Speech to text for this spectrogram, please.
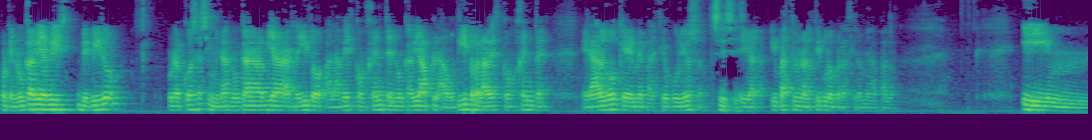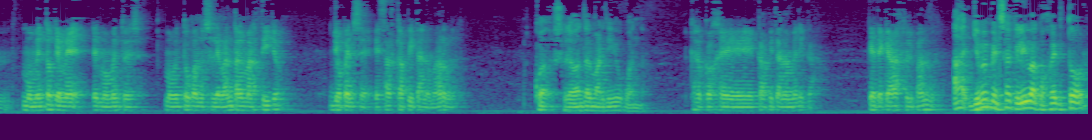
porque nunca había vivido una cosa similar, nunca había reído a la vez con gente, nunca había aplaudido a la vez con gente. Era algo que me pareció curioso. Sí, sí. Y iba a hacer un artículo, pero al final me da palo. Y mm, momento que me. El momento es. Momento cuando se levanta el martillo. Yo pensé, esa es Capitana Marvel. ¿Cuándo? ¿Se levanta el martillo cuándo? Que lo coge Capitán América. Que te quedas flipando. Ah, yo me pensaba que le iba a coger Thor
